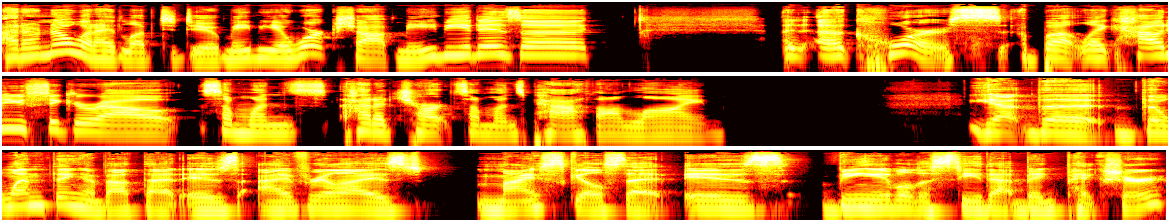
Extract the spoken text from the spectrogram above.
I don't know what I'd love to do. Maybe a workshop. Maybe it is a a, a, course, but like, how do you figure out someone's how to chart someone's path online? Yeah, the the one thing about that is I've realized my skill set is being able to see that big picture.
